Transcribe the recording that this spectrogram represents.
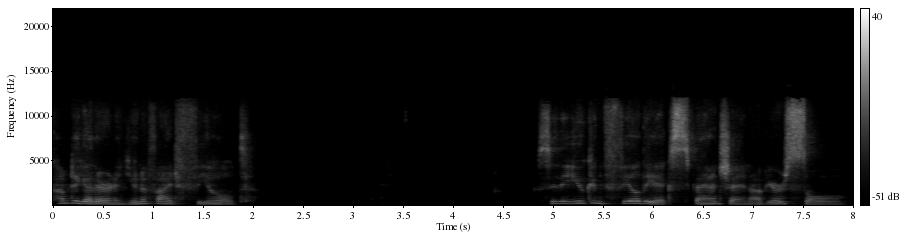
come together in a unified field so that you can feel the expansion of your soul,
